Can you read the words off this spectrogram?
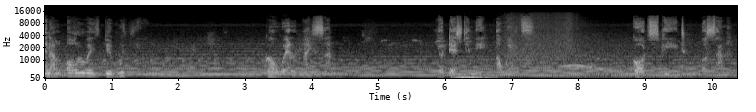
and I'll always be with you. Go well, my son. Your destiny awaits. Godspeed, Osama.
